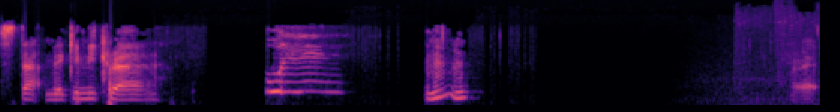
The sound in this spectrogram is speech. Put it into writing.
Stop making me cry. Wee. Mm-mm. Alright.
